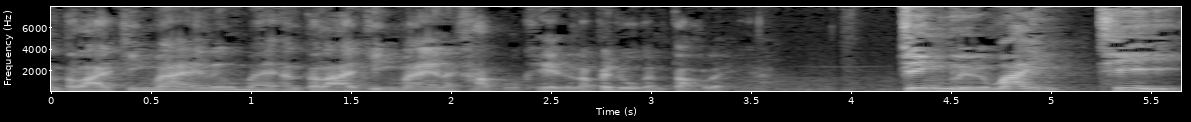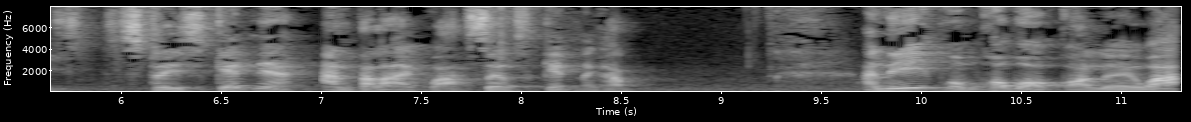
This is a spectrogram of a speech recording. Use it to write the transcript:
อันตรายจริงไหมหรือไม่อันตรายจริงไหมนะครับโอเคเดี๋ยวเราไปดูกันต่อเลยครับจริงหรือไม่ที่ street skate เนี่ยอันตรายกว่าเซิร์ฟสเก็ตนะครับ อันนี้ผมขอบอกก่อนเลยว่า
